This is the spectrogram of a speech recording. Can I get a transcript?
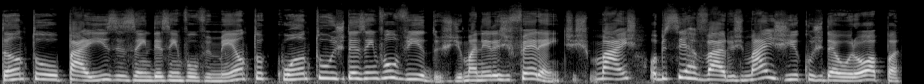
tanto países em desenvolvimento quanto os desenvolvidos, de maneiras diferentes. Mas observar os mais ricos da Europa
